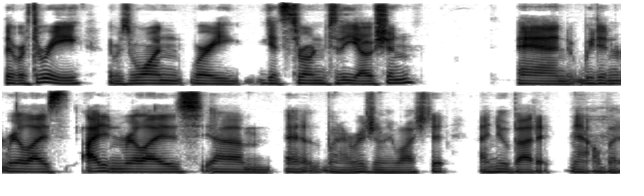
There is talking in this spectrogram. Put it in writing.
there were three. There was one where he gets thrown into the ocean. And we didn't realize i didn't realize um, uh, when i originally watched it i knew about it now but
